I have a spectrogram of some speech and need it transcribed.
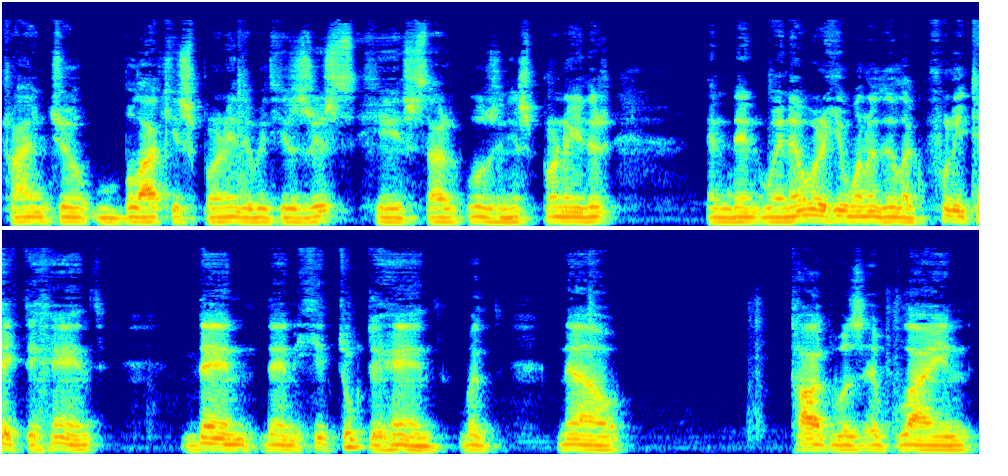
trying to block his pronator with his wrist, he started losing his pronator. And then whenever he wanted to like fully take the hand, then then he took the hand, but now Todd was applying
